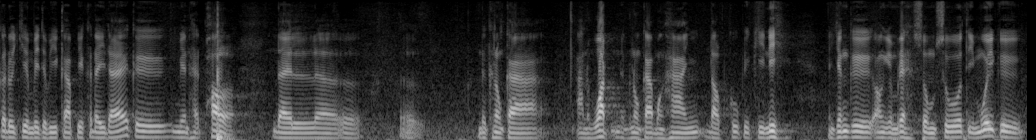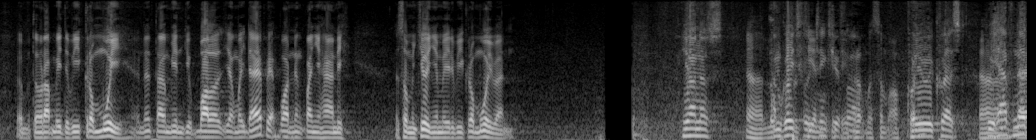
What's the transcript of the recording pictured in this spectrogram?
ក៏ដូចជាមេធាវីការពារក្តីដែរគឺមានហេតុផលដែលនៅក្នុងការអនុវត្តនៅក្នុងការបង្ហាញដល់គូភាគីនេះ អញ្ចឹងគឺអង្គជំរះសុំសួរទី1គឺសម្រាប់មេធាវីក្រុមមួយតើមានយោបល់យ៉ាងម៉េចដែរពាក់ព័ន្ធនឹងបញ្ហានេះសូមអញ្ជើញមេធាវីក្រុម លោកប្រធានជាទីគោរពសូមអរគុណ for your request we have not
